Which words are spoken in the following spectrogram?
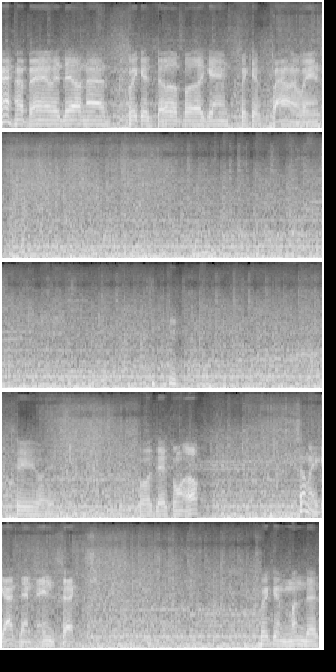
Barely they're not freaking double against freaking violence. See, like, pull this one up. So many goddamn insects. Freaking Mondays.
